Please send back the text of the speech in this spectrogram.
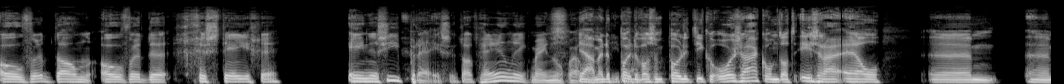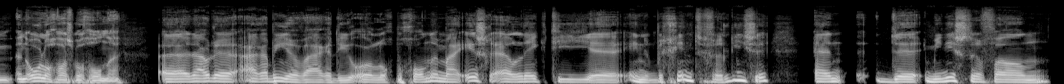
over dan over de gestegen energieprijzen. Dat herinner ik mij nog wel. Ja, maar er was een politieke oorzaak omdat Israël um, um, een oorlog was begonnen. Uh, nou, de Arabieren waren die oorlog begonnen, maar Israël leek die uh, in het begin te verliezen. En de minister van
